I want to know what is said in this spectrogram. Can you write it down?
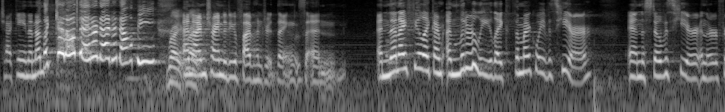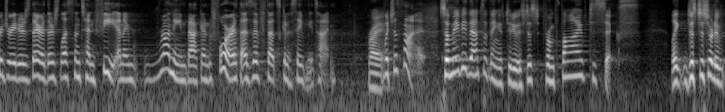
checking, and I'm like, get off the internet and help me. Right, right. And right. I'm trying to do 500 things, and and then I feel like I'm I'm literally like the microwave is here. And the stove is here, and the refrigerator is there. There's less than 10 feet, and I'm running back and forth as if that's going to save me time, right. which is not. So maybe that's the thing is to do is just from five to six. Like just to sort of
